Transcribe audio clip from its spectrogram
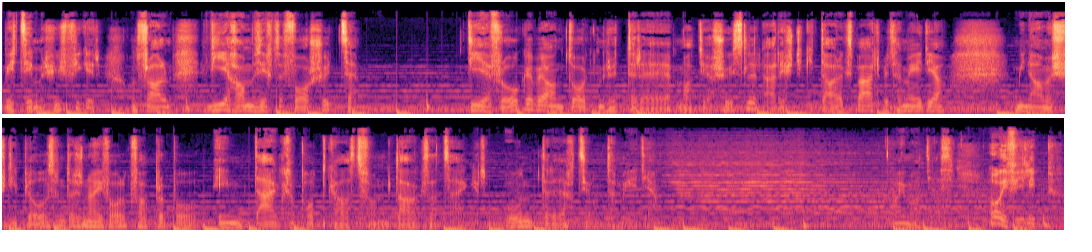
Wird es immer häufiger? Und vor allem, wie kann man sich davor schützen? Diese Fragen beantworten wir heute äh, Matthias Schüssler. Er ist Digitalexperte bei der Media. Mein Name ist Philipp Loser und das ist eine neue Folge von «Apropos» im täglichen Podcast vom Tagesanzeiger und der Redaktion der Media. Hoi Matthias. Hoi Philipp.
